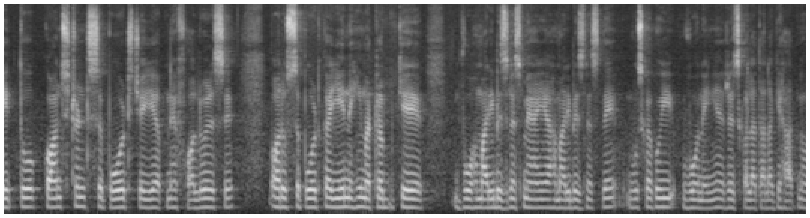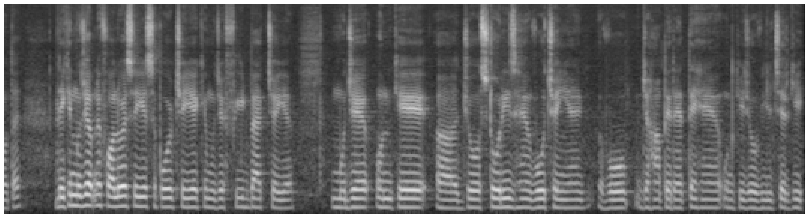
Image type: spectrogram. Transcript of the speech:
एक तो कांस्टेंट सपोर्ट चाहिए अपने फॉलोअर्स से, और उस सपोर्ट का ये नहीं मतलब कि वो हमारी बिज़नेस में आए या हमारी बिज़नेस दें, उसका कोई वो नहीं है रिस्क अल्लाह ताला के हाथ में होता है। लेकिन मुझे अपने फॉलोअर्स से ये सपोर्ट चाहिए कि मुझे फ़ीडबैक चाहिए। मुझे उनके जो स्टोरीज़ हैं वो चाहिए, वो जहाँ पे रहते हैं, उनकी जो व्हीलचेयर की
